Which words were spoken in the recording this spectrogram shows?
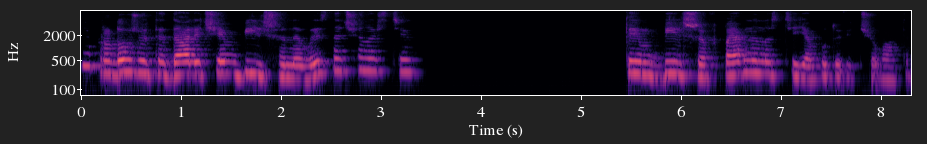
І продовжуйте далі. Чим більше невизначеності, тим більше впевненості я буду відчувати.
